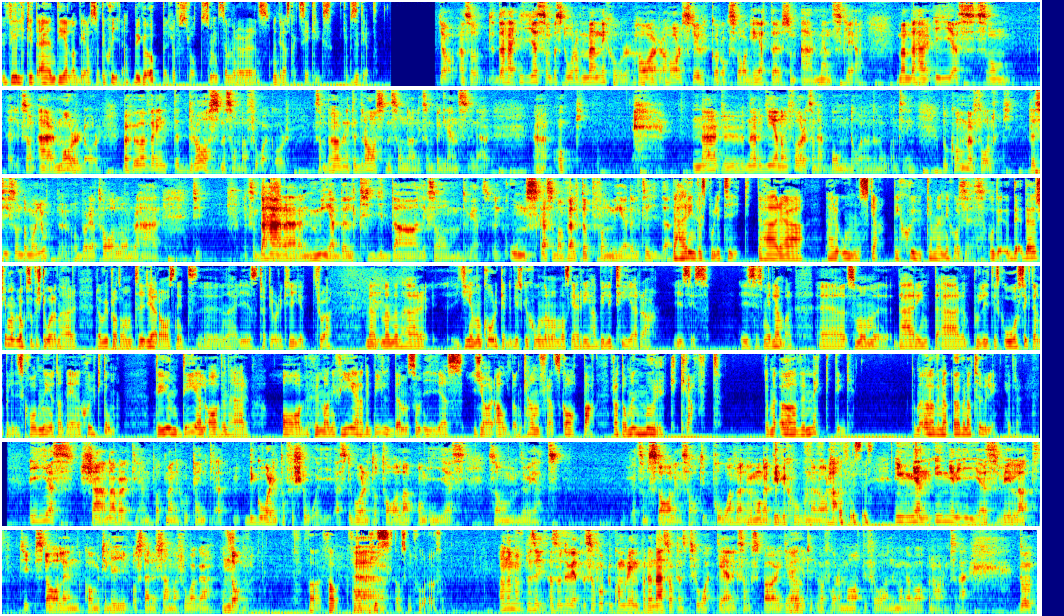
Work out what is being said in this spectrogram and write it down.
Vilket är en del av deras strategi, att bygga upp ett luftslott som inte stämmer överens med deras faktiska krigskapacitet Ja, alltså det här IS som består av människor har, har styrkor och svagheter som är mänskliga. Men det här IS som eh, liksom är Mordor behöver inte dras med sådana frågor. Liksom, behöver inte dras med sådana liksom, begränsningar. Uh, och eh, när du, när du genomför ett sånt här bombdåd eller någonting. Då kommer folk, precis som de har gjort nu, och börja tala om det här. Typ, liksom, det här är en medeltida, liksom, du vet, en ondska som har vält upp från medeltiden. Det här är inte ens politik, det här är det här är ondska. Det är sjuka människor. Precis. Och det, det, där ska man väl också förstå den här, det har vi pratat om tidigare avsnitt, eh, den här IS 30-åriga kriget tror jag. Men, men den här genomkorkade diskussionen om att man ska rehabilitera Isis. Isis-medlemmar. Eh, som om det här inte är en politisk åsikt, en politisk hållning utan det är en sjukdom. Det är ju en del av den här avhumanifierade bilden som IS gör allt de kan för att skapa. För att de är en mörk kraft. De är övermäktig. De är överna övernaturlig, heter det. IS tjänar verkligen på att människor tänker att det går inte att förstå IS. Det går inte att tala om IS som du vet, du vet som Stalin sa, typ påven. Hur många divisioner har han? Ingen, ingen i IS vill att typ Stalin kommer till liv och ställer samma fråga om dem. Fan, vad Eh. pisk de skulle få då alltså. Ja, nej, men precis. Alltså, du vet, så fort du kommer in på den där sortens tråkiga liksom, spörgrejer, Ja. typ var får de mat ifrån, hur många vapen har de, sådär. Då,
